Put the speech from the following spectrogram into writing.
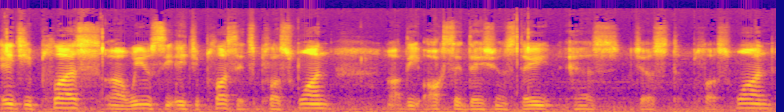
Ag plus, uh, when you see Ag plus, it's plus 1. Uh, the oxidation state is just plus 1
